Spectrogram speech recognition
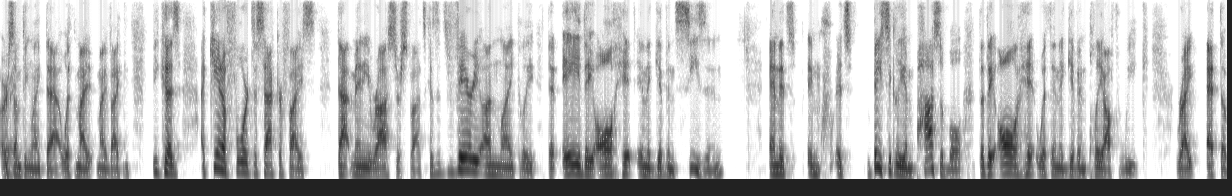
or right. something like that with my my Viking because I can't afford to sacrifice that many roster spots because it's very unlikely that a they all hit in a given season, and it's inc- it's basically impossible that they all hit within a given playoff week, right? At the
